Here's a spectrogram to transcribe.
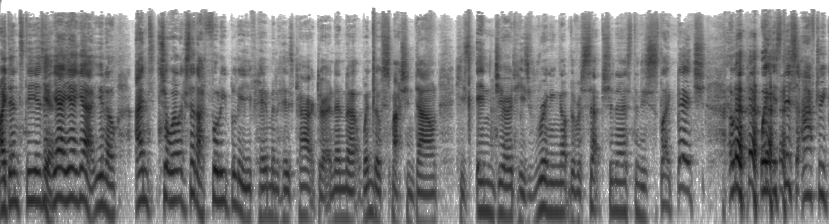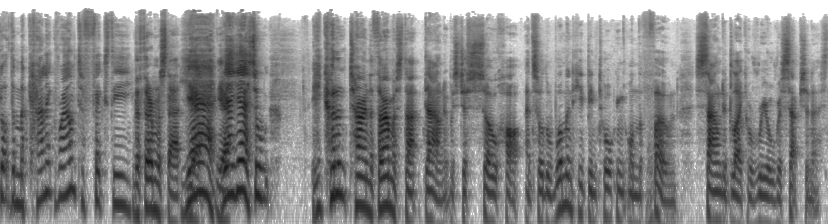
Identity? is it? Yeah. yeah yeah yeah you know. And so well, like i said i fully believe him and his character. And then the window smashing down he's injured he's ringing up the receptionist and he's just like bitch. Oh, wait is this after he got the mechanic round to fix the The thermostat. yeah yeah. yeah, so he couldn't turn the thermostat down. It was just so hot. And so the woman he'd been talking on the phone sounded like a real receptionist.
